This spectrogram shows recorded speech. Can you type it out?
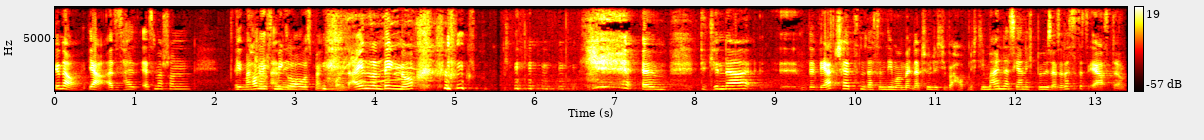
genau, ja, also es heißt erstmal schon, wir ich mach gleich das Mikro aus, mein Freund. Ein so ein Ding noch. ähm, die Kinder äh, wertschätzen das in dem Moment natürlich überhaupt nicht. Die meinen das ja nicht böse. Also das ist das Erste.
